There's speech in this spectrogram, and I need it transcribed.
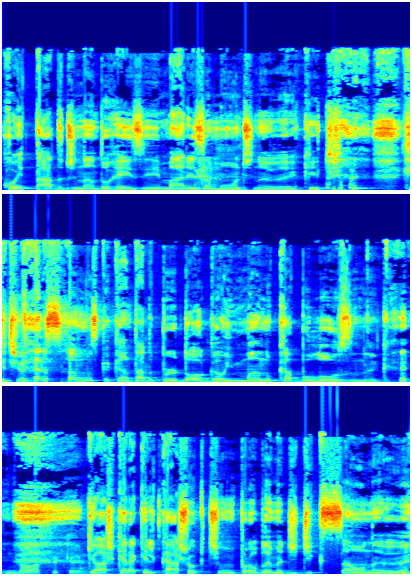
coitado de Nando Reis e Marisa Monte, né, velho? Que, que tiveram essa música cantada por Dogão e Mano Cabuloso, né? Nossa, cara. Que eu acho que era aquele achou que tinha um problema de dicção, né?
